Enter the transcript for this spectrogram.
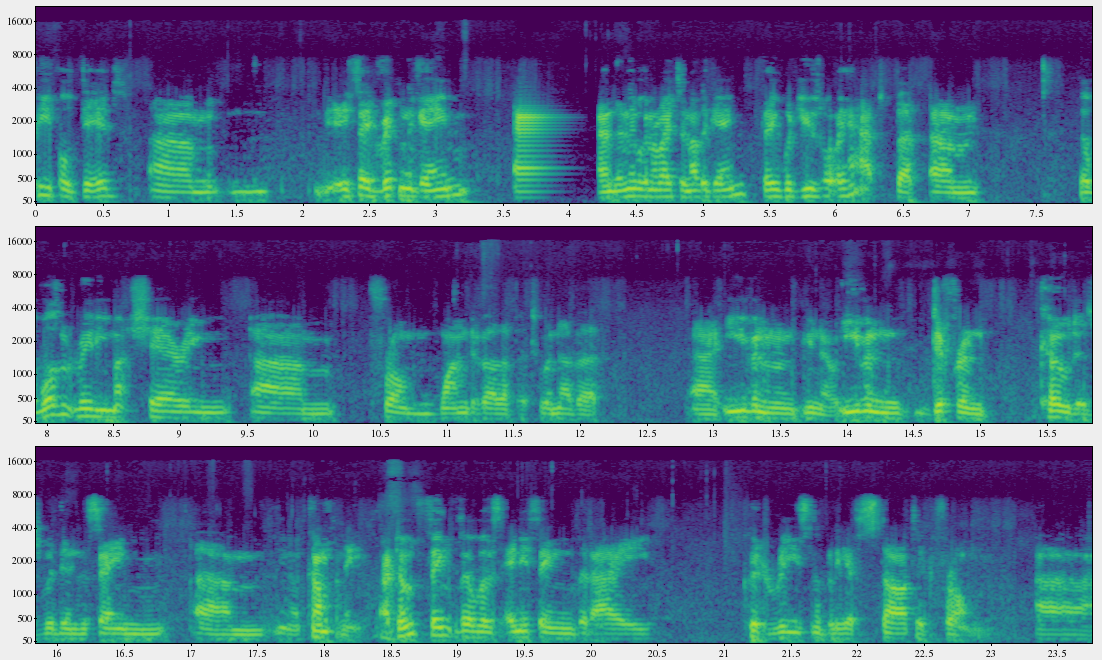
people did. Um, if they'd written a game and then they were going to write another game, they would use what they had. But um, there wasn't really much sharing um, from one developer to another. Uh, even you know, even different coders within the same um, you know company. I don't think there was anything that I could reasonably have started from. Uh,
